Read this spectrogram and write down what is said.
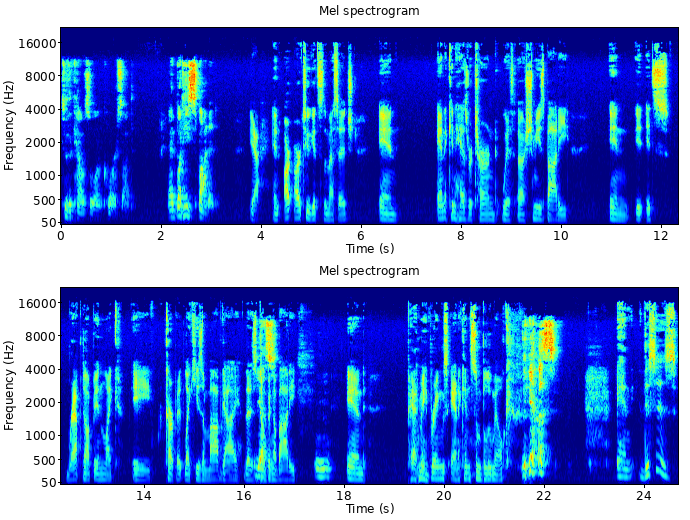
to the Council on Coruscant. And but he's spotted. Yeah, and R R two gets the message, and Anakin has returned with uh, Shmi's body. In it, it's wrapped up in like a carpet, like he's a mob guy that is Yes. dumping a body. Mhm. And Padme brings Anakin some blue milk, Yes. and this is,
